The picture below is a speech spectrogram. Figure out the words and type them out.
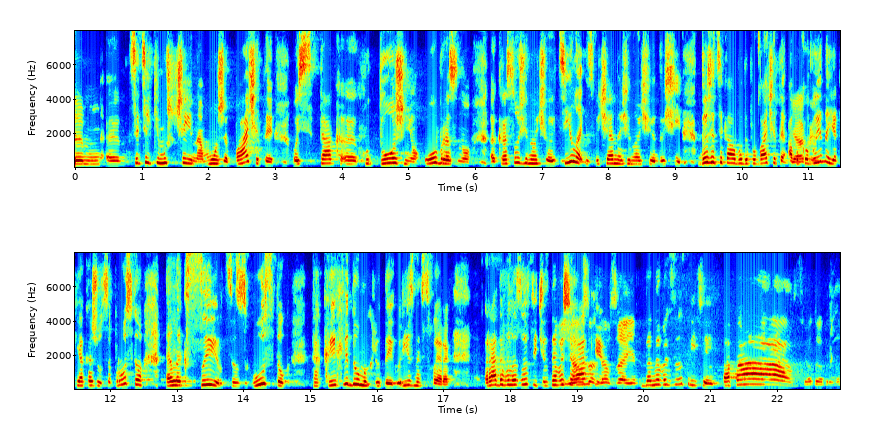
е, це тільки мужчина може бачити ось так е, художньо, образно е, красу жіночого тіла і звичайно жіночої душі. Дуже цікаво буде побачити. А боковини, як я кажу, це просто елексир, це згусток таких відомих людей у різних сферах. Рада була зустрічі з невишиванки. вишиванки. Навзаєм. До нових зустрічей. Па-па! Всього доброго.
